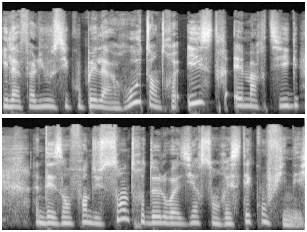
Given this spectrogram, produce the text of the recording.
Il a fallu aussi couper la route entre Istres et Martigues. Des enfants du centre de loisirs sont restés confinés.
